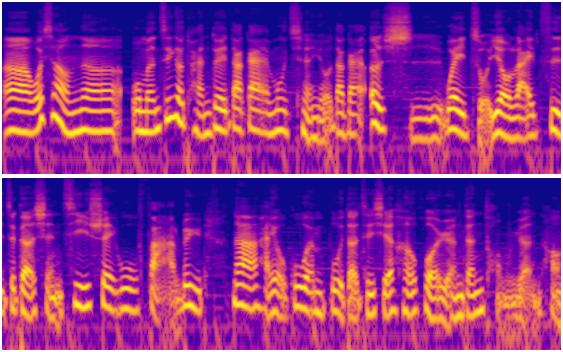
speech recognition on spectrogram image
呃，我想呢，我们这个团队大概目前有大概二十位左右，来自这个审计、税务、法律，那还有顾问部的这些合伙人跟同仁哈。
